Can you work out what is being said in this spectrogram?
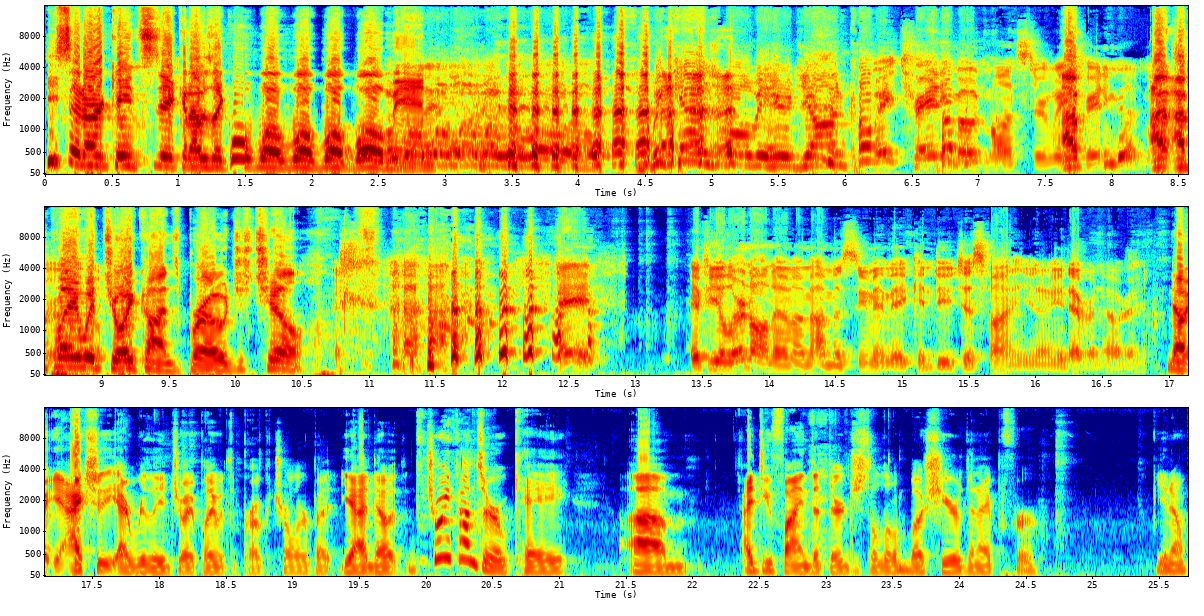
he said arcade stick, and I was like, whoa, whoa, whoa, whoa, whoa, man. Whoa, whoa, whoa, whoa, whoa, whoa. we casual over here, John. Come. wait trading mode monster. Wait I'm, trading mode I- monster. I'm playing with Oh. Joy Cons, bro. Just chill. Hey, if you learn on them, I'm, I'm assuming they can do just fine. You know, you never know, right? No, yeah, actually, I really enjoy playing with the Pro Controller, but yeah, no, the Joy Cons are okay. Um, I do find that they're just a little mushier than I prefer. You know,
